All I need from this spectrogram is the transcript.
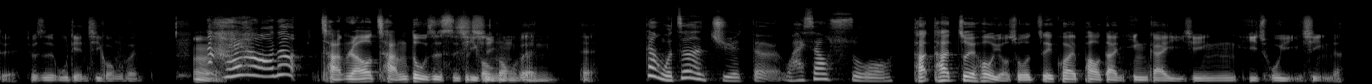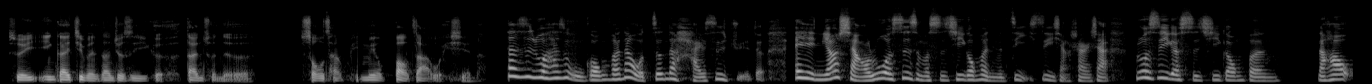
对，就是五点七公分，嗯，那还好，那长然后长度是十七公分，但我真的觉得，我还是要说，他他最后有说这块炮弹应该已经移出隐性了，所以应该基本上就是一个单纯的收藏品，没有爆炸危险了。但是如果它是五公分，那我真的还是觉得，哎、欸，你要想哦，如果是什么十七公分，你们自己自己想象一下，如果是一个十七公分，然后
